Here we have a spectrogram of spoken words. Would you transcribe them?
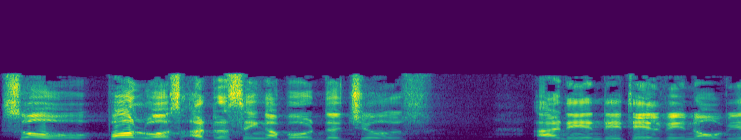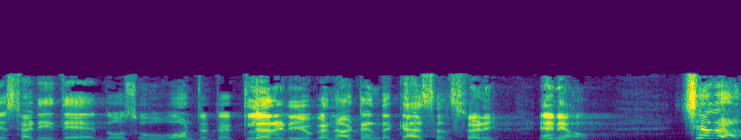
So, Paul was addressing about the Jews, and in detail we know, we study there. Those who wanted a clarity, you can attend the castle study. Anyhow, children,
